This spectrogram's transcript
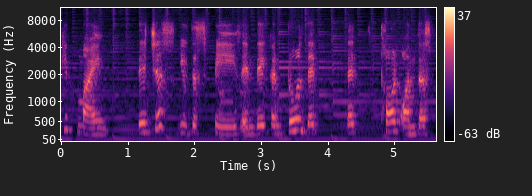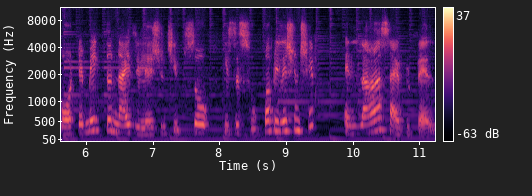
keep mind they just give the space and they control that that thought on the spot they make the nice relationship. So it's a super relationship. And last i have to tell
